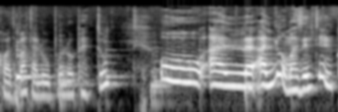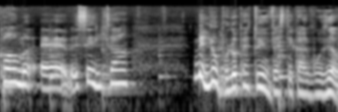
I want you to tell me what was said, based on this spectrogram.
kodba ta' lupu lupettu. U għallum għaziltilkom eh, silta Mill-lupulu pettu jinvestiga l-mużew.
